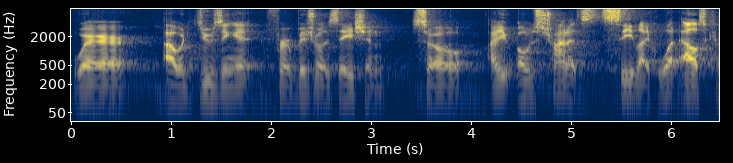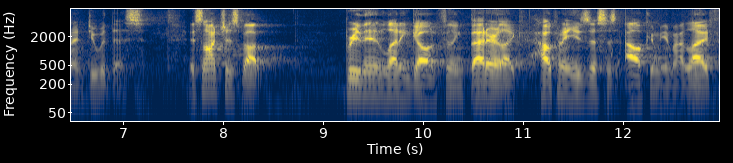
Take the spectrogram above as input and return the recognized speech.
where I was using it for visualization. So I, I was trying to see like what else can I do with this. It's not just about breathing in, letting go, and feeling better. Like how can I use this as alchemy in my life?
